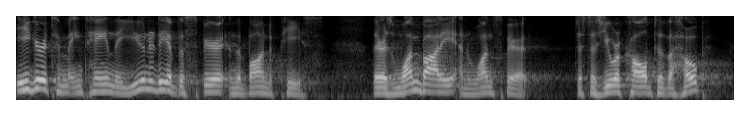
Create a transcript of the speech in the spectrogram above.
eager to maintain the unity of the Spirit in the bond of peace. There is one body and one Spirit, just as you were called to the hope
